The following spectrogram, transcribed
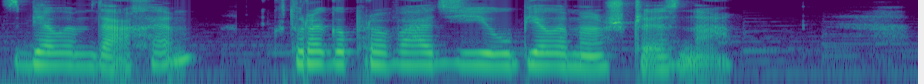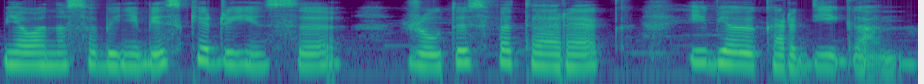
z białym dachem, którego prowadził biały mężczyzna. Miała na sobie niebieskie dżinsy, żółty sweterek i biały kardigan.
